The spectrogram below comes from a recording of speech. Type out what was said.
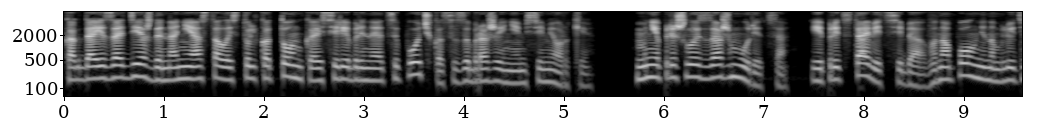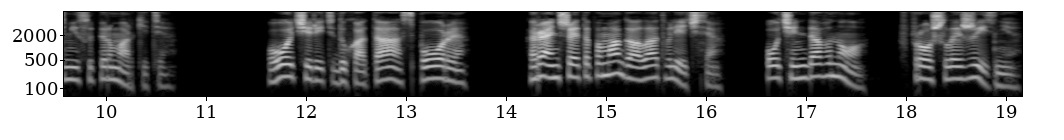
Когда из одежды на ней осталась только тонкая серебряная цепочка с изображением семерки, мне пришлось зажмуриться и представить себя в наполненном людьми супермаркете. Очередь, духота, споры, Раньше это помогало отвлечься. Очень давно, в прошлой жизни.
